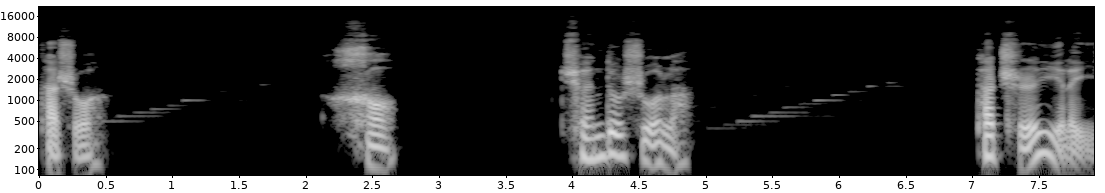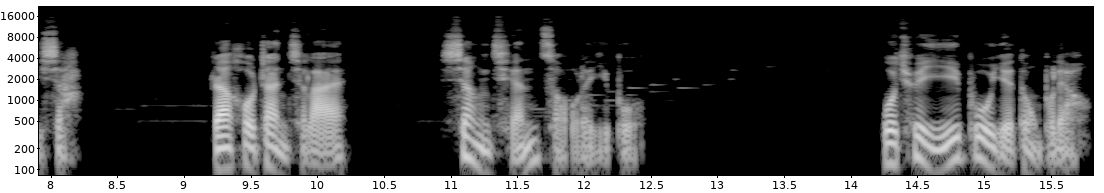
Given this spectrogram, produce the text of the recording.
他说：“好，全都说了。”他迟疑了一下，然后站起来，向前走了一步。我却一步也动不了。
